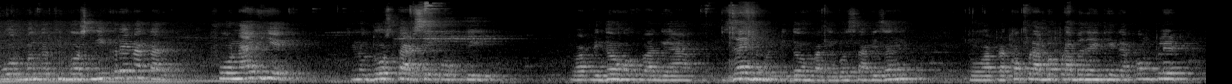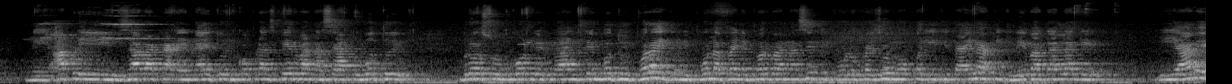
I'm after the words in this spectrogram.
પોરબંદરથી બસ નીકળે ના તારે. ફોન આવીએ. એનો દોસ્તાર છે કોકથી. તો આપણે દસ વાગે આ જાય હું એટલે દસ વાગે બસ આવી જાય. તો આપણા કપડાં બપડા બધા થઈ ગયા કમ્પ્લેટ ને આપણી ઝાવાટાણે નાહી ધોઈને કપડાં પહેરવાના છે આપણું બધું બ્રશ કોલગેટ આમ તેમ બધું ભરાઈ ગયું ને ભોલાભાઈને ભરવાના છે તે ભોલોભાઈ જો નોકરીથી તો આવ્યા કંઈક લેવા ગા લાગે. એ આવે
